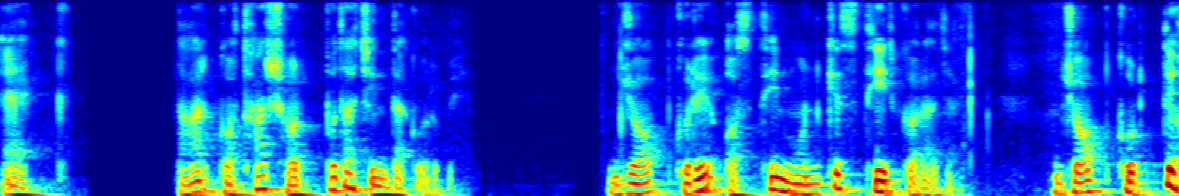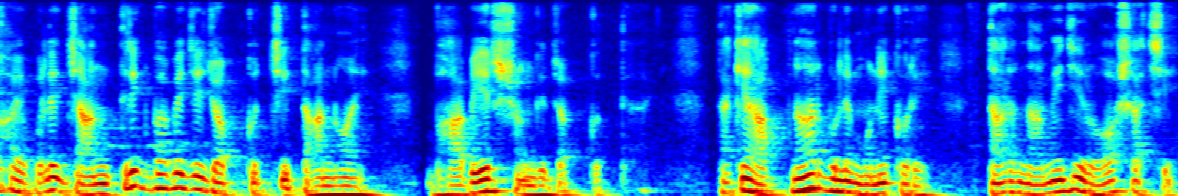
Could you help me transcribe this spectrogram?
এক তার কথা সর্বদা চিন্তা করবে। জপ করে অস্থির মনকে স্থির করা যায়। জপ করতে হয় বলে যান্ত্রিকভাবে যে জপ করছি তা নয়, ভাবের সঙ্গে জপ করতে হয়। তাকে আপনার বলে মনে করে তার নামে যে রস আছে,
